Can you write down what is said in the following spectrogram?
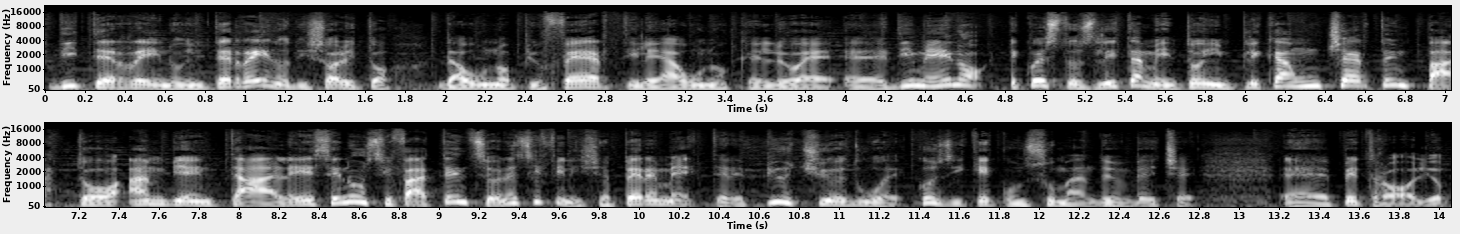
di terreno in terreno, di solito da uno più fertile a uno che lo è eh, di meno, e questo slittamento implica un certo impatto ambientale e se non si fa attenzione si finisce per emettere più CO2 così che consumando invece eh, petrolio.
